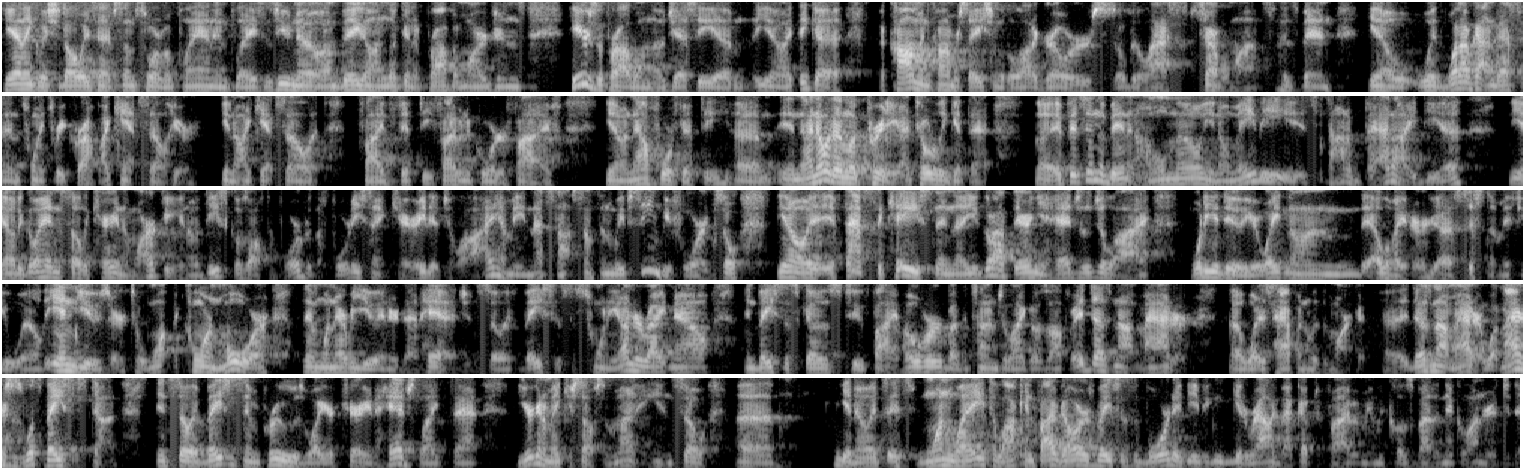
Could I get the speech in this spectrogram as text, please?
Yeah, I think we should always have some sort of a plan in place. As you know, I'm big on looking at profit margins. Here's the problem, though, Jesse. Um, you know, I think a, a common conversation with a lot of growers over the last several months has been, you know, with what I've got invested in the 23 crop, I can't sell here. You know, I can't sell at 550, five and a quarter, five, you know, now 450. Um, and I know it doesn't look pretty. I totally get that. Uh, if it's in the bin at home, though, you know, maybe it's not a bad idea, you know, to go ahead and sell the carry in the market. You know, Deese goes off the board with a 40 cent carry to July. I mean, that's not something we've seen before. And so, you know, if that's the case, then uh, you go out there and you hedge the July what do you do? You're waiting on the elevator uh, system, if you will, the end user to want the corn more than whenever you entered that hedge. And so if basis is 20 under right now and basis goes to five over by the time July goes off, it does not matter. Uh, what has happened with the market. Uh, it does not matter. What matters is what's basis done. And so if basis improves while you're carrying a hedge like that, you're going to make yourself some money. And so, uh, you know, it's it's one way to lock in five dollars basis the board if, if you can get a rally back up to five. I mean, we closed about a nickel under it today,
